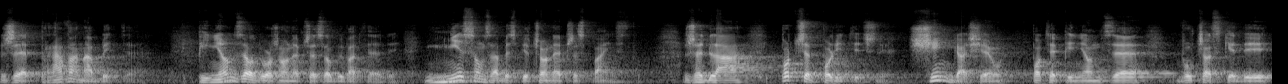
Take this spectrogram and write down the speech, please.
że prawa nabyte, pieniądze odłożone przez obywateli nie są zabezpieczone przez państwo, że dla potrzeb politycznych sięga się po te pieniądze wówczas, kiedy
